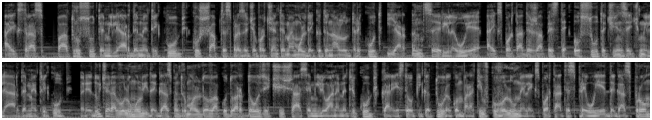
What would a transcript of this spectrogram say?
a extras 400 miliarde de metri cubi, cu 17% mai mult decât în anul trecut, iar în țările UE a exportat deja peste 150 miliarde de metri cubi. Reducerea volumului de gaz pentru Moldova cu doar 26 milioane metri cubi, care este o picătură comparativ cu volumele exportate spre UE de Gazprom,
